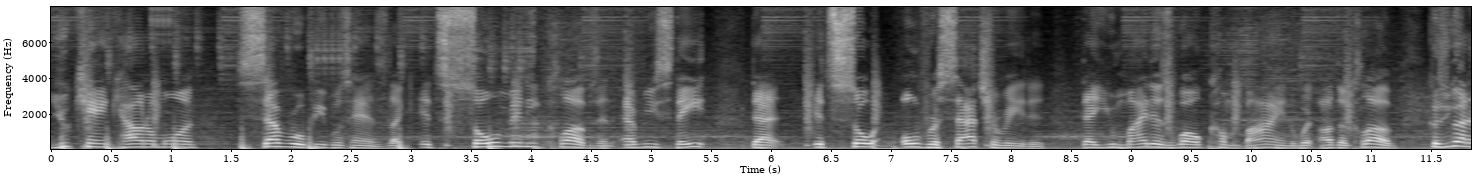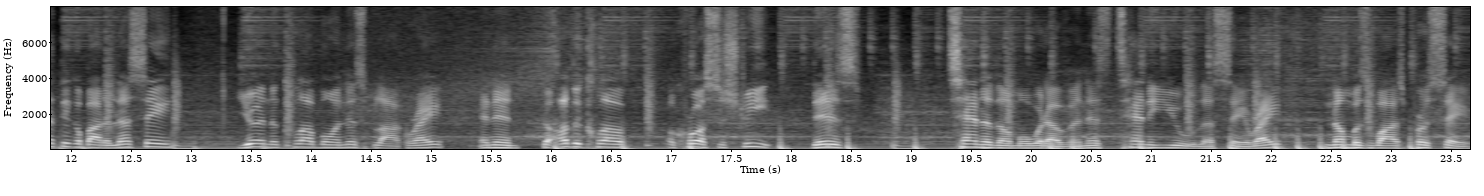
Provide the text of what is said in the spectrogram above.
you can't count them on several people's hands. Like it's so many clubs in every state that it's so oversaturated that you might as well combine with other clubs. Because you got to think about it. Let's say you're in the club on this block, right? And then the other club across the street, there's 10 of them or whatever, and there's 10 of you, let's say, right? Numbers wise per se.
